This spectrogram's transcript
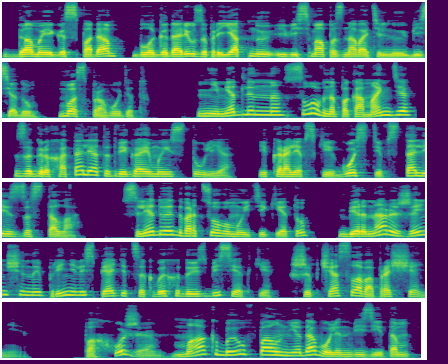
«Дамы и господа, благодарю за приятную и весьма познавательную беседу. Вас проводят». Немедленно, словно по команде, загрохотали отодвигаемые стулья, и королевские гости встали из-за стола. Следуя дворцовому этикету, Бернар и женщины принялись пятиться к выходу из беседки, шепча слова прощания. Похоже, маг был вполне доволен визитом,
